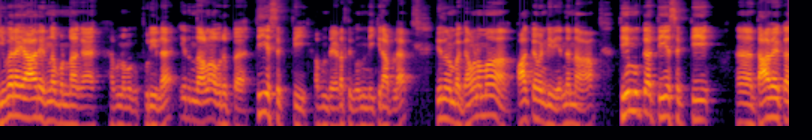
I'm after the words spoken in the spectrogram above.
இவரை யார் என்ன பண்ணாங்க அப்படின்னு நமக்கு புரியல. இருந்தாலும் அவர் இப்போ தீய சக்தி அப்படின்ற இடத்துக்கு வந்து நிற்கிறாப்புல இதில் நம்ம கவனமாக பார்க்க வேண்டியது என்னென்னா திமுக தீய சக்தி அஹ், தாவேகா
